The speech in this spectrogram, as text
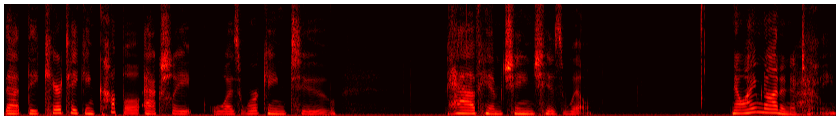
that the caretaking couple actually was working to have him change his will. Now, I'm not an attorney,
